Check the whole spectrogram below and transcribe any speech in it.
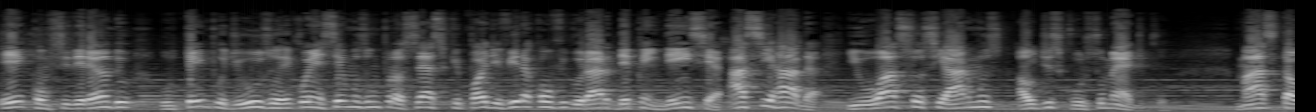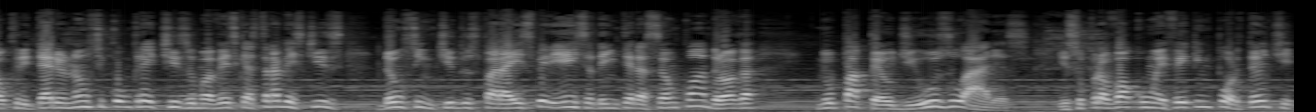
e, considerando o tempo de uso, reconhecemos um processo que pode vir a configurar dependência acirrada e o associarmos ao discurso médico. Mas tal critério não se concretiza uma vez que as travestis dão sentidos para a experiência da interação com a droga no papel de usuárias. Isso provoca um efeito importante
